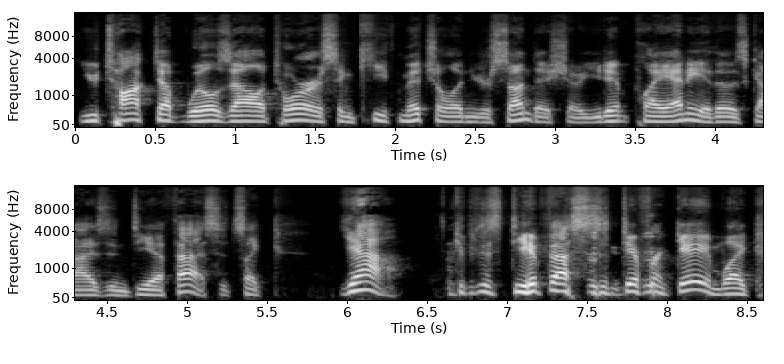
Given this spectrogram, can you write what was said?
you talked up Will Zalatoris and Keith Mitchell in your Sunday show. You didn't play any of those guys in DFS. It's like, yeah, because DFS is a different game. Like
